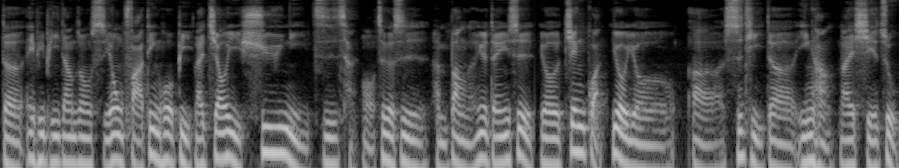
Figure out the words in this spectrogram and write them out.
的 A P P 当中使用法定货币来交易虚拟资产哦，这个是很棒的，因为等于是有监管又有。呃实体的银行来协助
